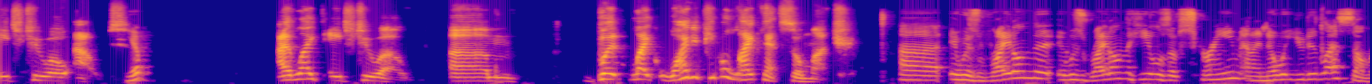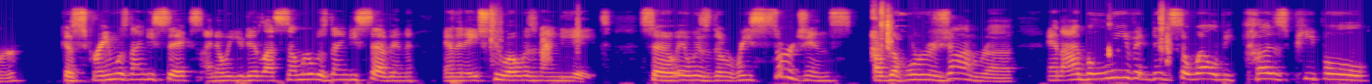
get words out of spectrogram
H2O out. Yep. I liked H2O. Um, but like, why did people like that so much? Uh, it was right on the it was right on the heels of Scream, and I know what you did last summer because Scream was '96. I know what you did last summer was '97, and then H2O was '98. So it was the resurgence of the horror genre, and I believe it did so well because people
